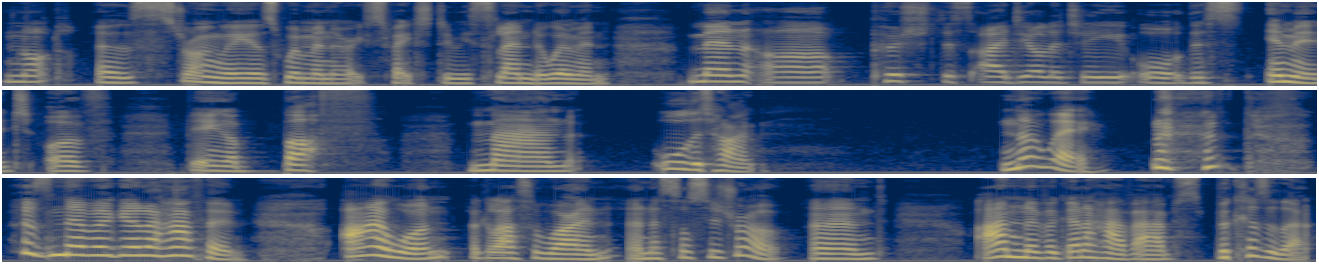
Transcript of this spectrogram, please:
not as strongly as women are expected to be slender women. Men are pushed this ideology or this image of being a buff man all the time. No way. That's never gonna happen. I want a glass of wine and a sausage roll, and I'm never gonna have abs because of that.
